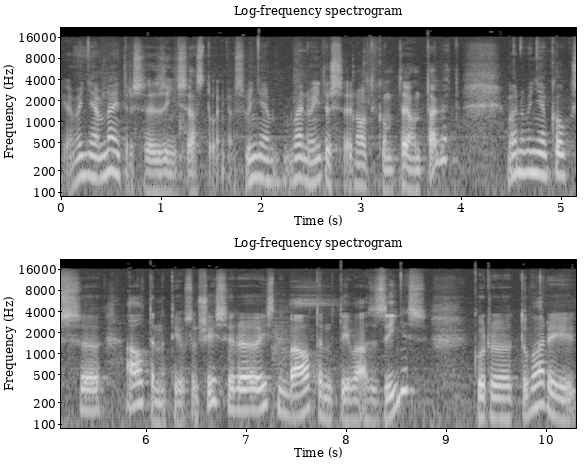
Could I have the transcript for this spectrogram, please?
Viņiem neinteresē ziņas astoņos. Viņiem vai nu interesē notikumi te un tagad, vai nu viņiem kaut kas eh, alternatīvs. Un šīs ir eh, īstenībā alternatīvās ziņas kur eh, tu vari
